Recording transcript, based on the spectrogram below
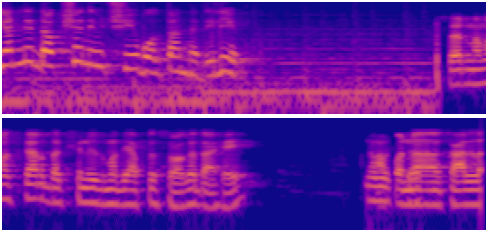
यांनी दक्ष न्यूजशी बोलताना दिली. सर नमस्कार. दक्ष न्यूजमध्ये आपलं स्वागत आहे. आपण काल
